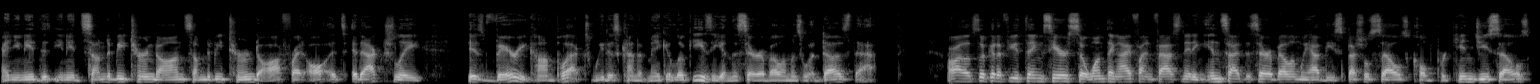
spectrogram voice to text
and you need, the, you need some to be turned on, some to be turned off, right? All it's, it actually is very complex. We just kind of make it look easy, and the cerebellum is what does that. All right, let's look at a few things here. So one thing I find fascinating, inside the cerebellum we have these special cells called Purkinje cells.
